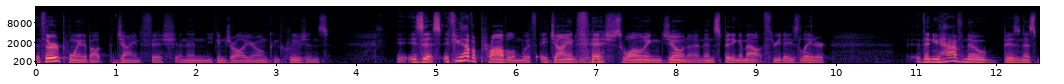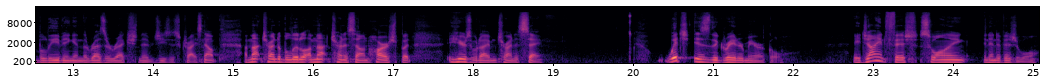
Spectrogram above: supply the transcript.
the third point about the giant fish, and then you can draw your own conclusions, is this. If you have a problem with a giant fish swallowing Jonah and then spitting him out three days later, then you have no business believing in the resurrection of Jesus Christ. Now, I'm not trying to belittle, I'm not trying to sound harsh, but here's what I'm trying to say. Which is the greater miracle? A giant fish swallowing an individual,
